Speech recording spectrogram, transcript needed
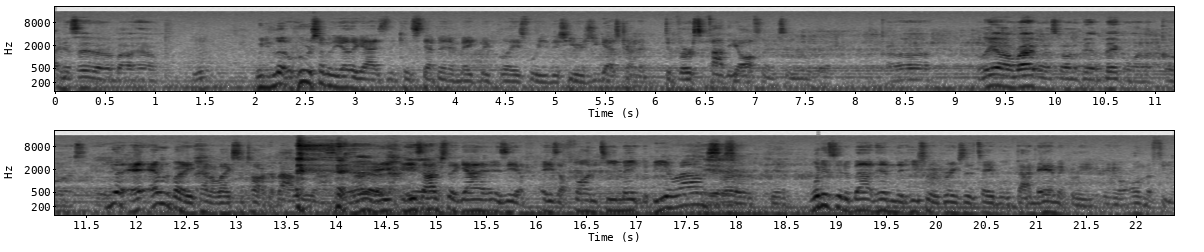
I can say that about him. Yeah. When you look, who are some of the other guys that can step in and make big plays for you this year? As you guys trying to diversify the offense a little bit. Uh, Leon Ragland's going to be a big one, of course. Yeah, everybody kind of likes to talk about Leon. Yeah. He- he's Yeah. obviously a guy. Is he? A, he's a fun teammate to be around. Yeah. Yeah. What is it about him that he sort of brings to the table dynamically, you know, on the field?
